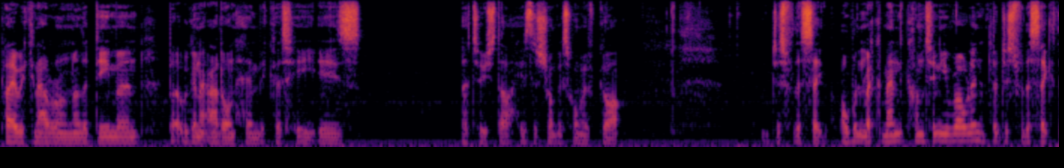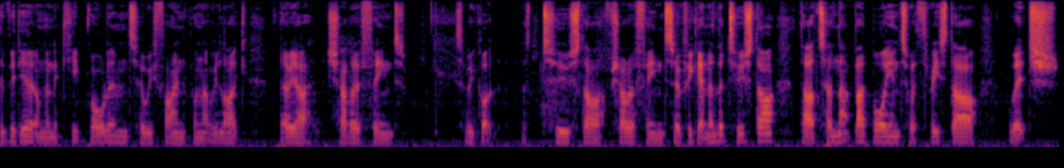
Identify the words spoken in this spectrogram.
player we can add on another demon, but we're going to add on him because he is a two star. He's the strongest one we've got. Just for the sake, I wouldn't recommend continue rolling, but just for the sake of the video, I'm going to keep rolling until we find one that we like. There we are, Shadow Fiend. So we've got a two star Shadow Fiend. So if we get another two star, that'll turn that bad boy into a three star, which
